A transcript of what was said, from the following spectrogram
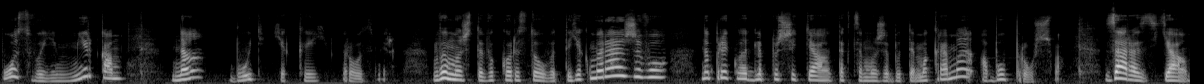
по своїм міркам на будь-який розмір. Ви можете використовувати як мережево, наприклад, для пошиття, так це може бути макраме або прошва. Зараз я е,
